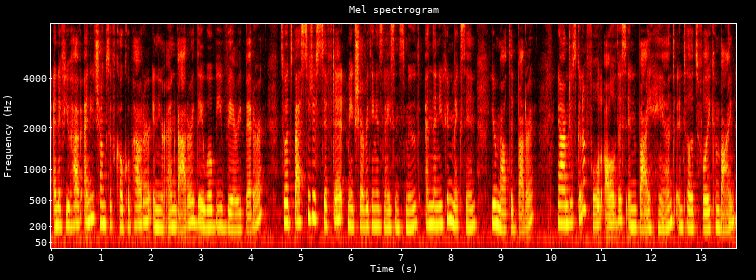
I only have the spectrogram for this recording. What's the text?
and if you have any chunks of cocoa powder in your end batter, they will be very bitter. So it's best to just sift it, make sure everything is nice and smooth, and then you can mix in your melted butter. Now I'm just going to fold all of this in by hand until it's fully combined.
